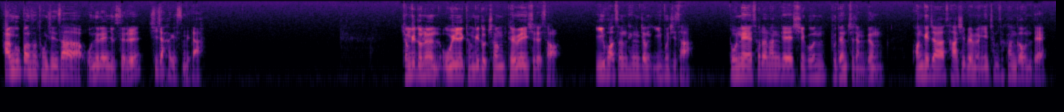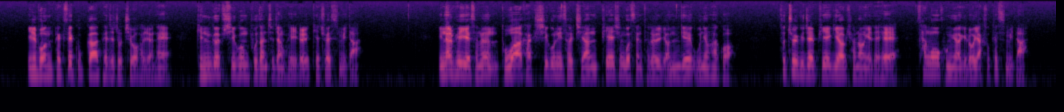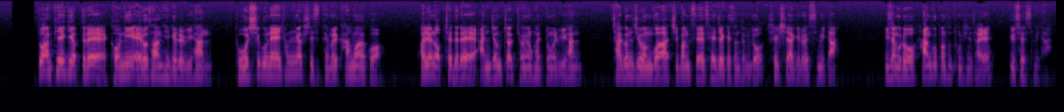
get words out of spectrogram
한국방송통신사 오늘의 뉴스를 시작하겠습니다. 경기도는 5일 경기도청 대회의실에서 이화순 행정 2부지사, 도내 31개 시군 부단체장 등 관계자 40여 명이 참석한 가운데 일본 백색 국가 배제 조치와 관련해 긴급 시군 부단체장 회의를 개최했습니다. 이날 회의에서는 도와 각 시군이 설치한 피해 신고 센터를 연계 운영하고 수출 규제 피해 기업 현황에 대해 상호 공유하기로 약속했습니다. 또한 피해 기업들의 건의 애로사항 해결을 위한 도 시군의 협력 시스템을 강화하고 관련 업체들의 안정적 경영 활동을 위한 자금 지원과 지방세 세제 개선 등도 실시하기로 했습니다. 이상으로 한국방송통신사의 뉴스였습니다.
